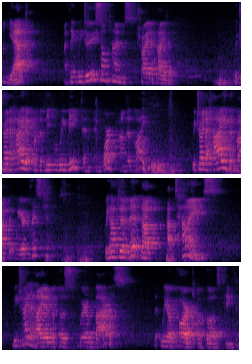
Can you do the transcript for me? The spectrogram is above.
And yet, I think we do sometimes try to hide it. We try to hide it from the people we meet in, in work and in life. We try to hide the fact that we are Christians. We have to admit that at times we try to hide it because we're embarrassed that we are part of God's kingdom.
